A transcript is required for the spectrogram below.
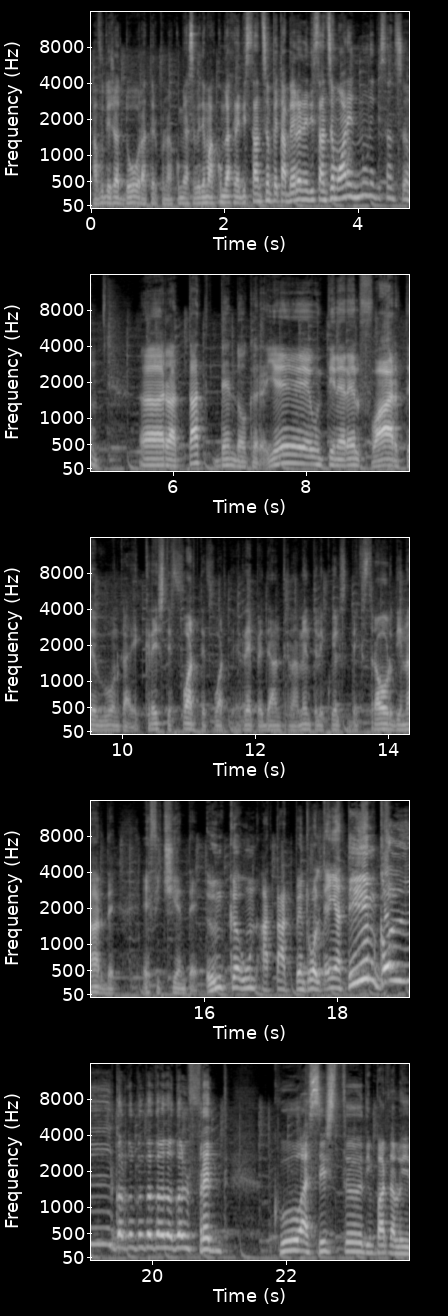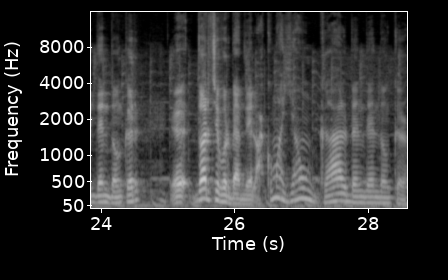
A avut deja două ratări până acum. Ia să vedem acum dacă ne distanțăm pe tabelă. Ne distanțăm oare? Nu ne distanțăm. A ratat Dendocker. E un tinerel foarte bun care crește foarte, foarte repede. Antrenamentele cu el sunt extraordinar de eficiente. Încă un atac pentru Oltenia Team. Gol! Gol, gol, gol, gol, gol, gol, gol. Fred cu assist din partea lui Dan Donker. Doar ce vorbeam de el. Acum ia un galben Dan Donker.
